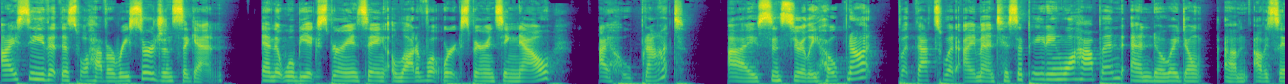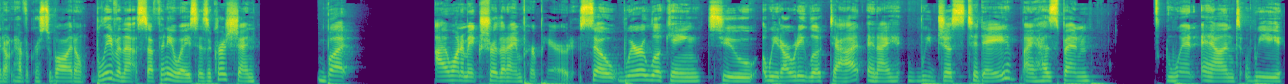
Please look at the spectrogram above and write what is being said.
I see that this will have a resurgence again and that we'll be experiencing a lot of what we're experiencing now. I hope not. I sincerely hope not, but that's what I'm anticipating will happen. And no, I don't, um, obviously, I don't have a crystal ball. I don't believe in that stuff, anyways, as a Christian. But I want to make sure that I'm prepared. So we're looking to we'd already looked at and I we just today my husband went and we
